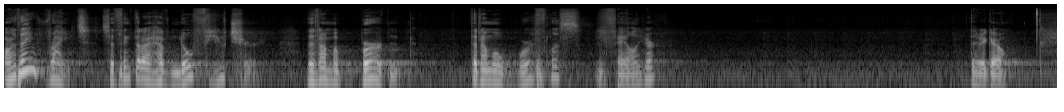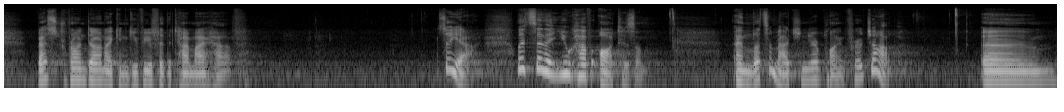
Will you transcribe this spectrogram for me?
Are they right to think that I have no future, that I'm a burden, that I'm a worthless failure? There you go. Best rundown I can give you for the time I have. So, yeah, let's say that you have autism. And let's imagine you're applying for a job. Um,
